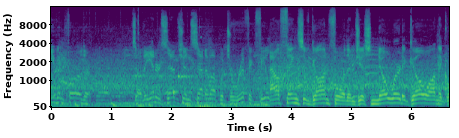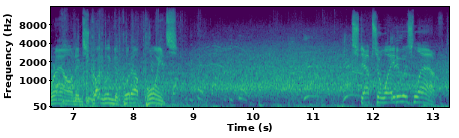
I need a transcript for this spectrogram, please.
even further. So the interception set him up with terrific field. How things have gone for them, just nowhere to go on the ground and struggling to put up points. Steps away to his left.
